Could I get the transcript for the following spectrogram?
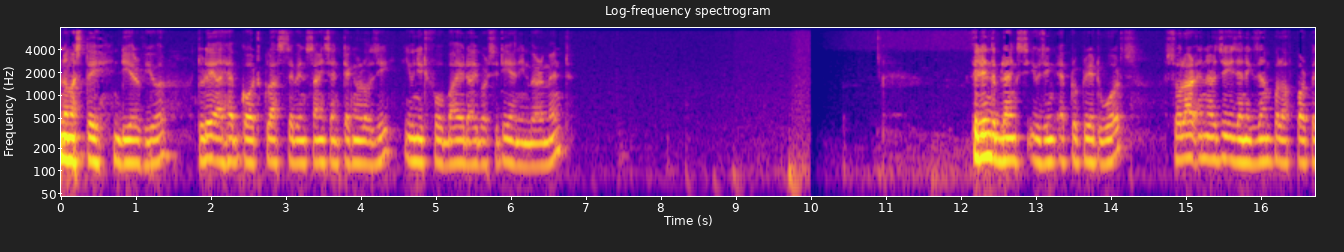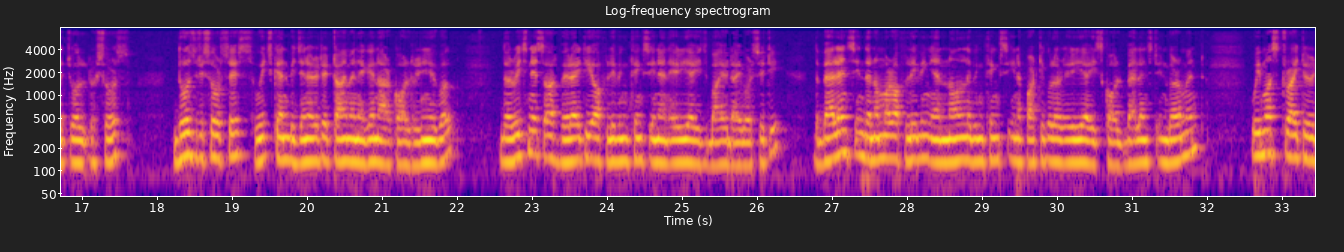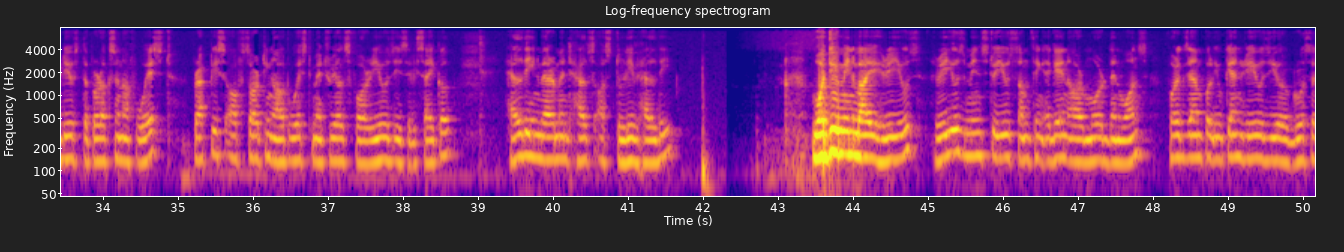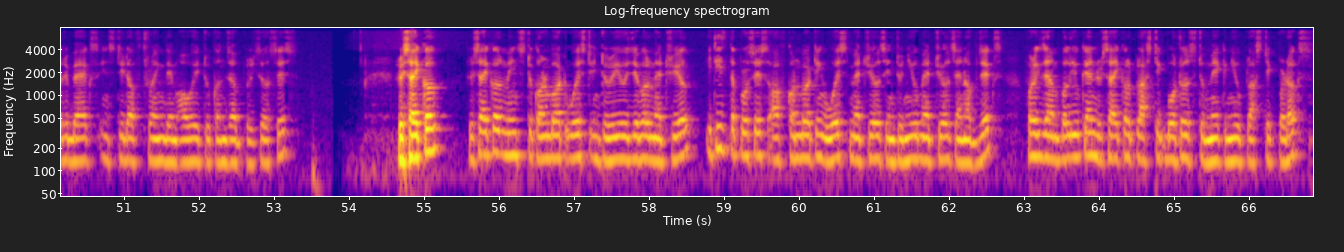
Namaste dear viewer. Today I have got class 7 science and technology unit four biodiversity and environment. Fill in the blanks using appropriate words. Solar energy is an example of perpetual resource. Those resources which can be generated time and again are called renewable. The richness or variety of living things in an area is biodiversity. The balance in the number of living and non-living things in a particular area is called balanced environment. We must try to reduce the production of waste. Practice of sorting out waste materials for reuse is recycle. Healthy environment helps us to live healthy. What do you mean by reuse? Reuse means to use something again or more than once. For example, you can reuse your grocery bags instead of throwing them away to conserve resources. Recycle Recycle means to convert waste into reusable material. It is the process of converting waste materials into new materials and objects. For example, you can recycle plastic bottles to make new plastic products.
